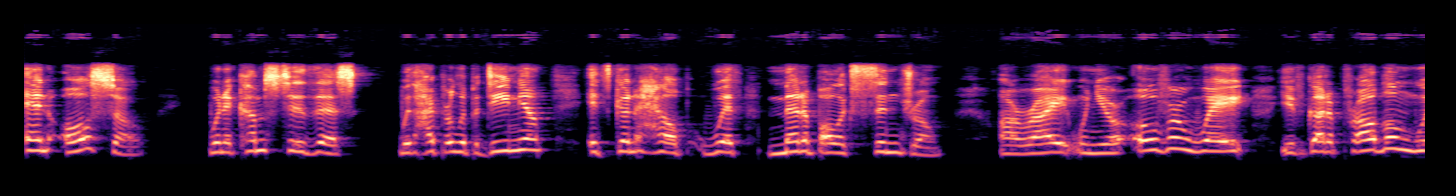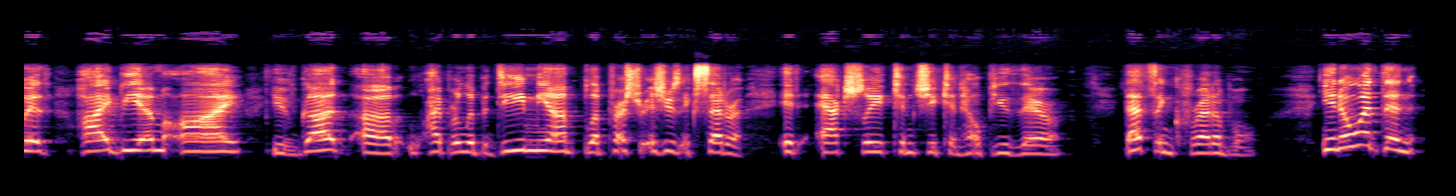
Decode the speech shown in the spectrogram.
And also, when it comes to this, with hyperlipidemia, it's going to help with metabolic syndrome. All right. When you're overweight, you've got a problem with high BMI, you've got uh, hyperlipidemia, blood pressure issues, etc. It actually, kimchi can help you there. That's incredible. You know what? Then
